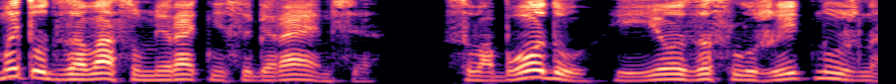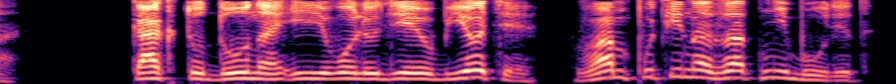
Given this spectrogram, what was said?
Мы тут за вас умирать не собираемся. Свободу ее заслужить нужно. Как Тудуна и его людей убьете, вам пути назад не будет.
